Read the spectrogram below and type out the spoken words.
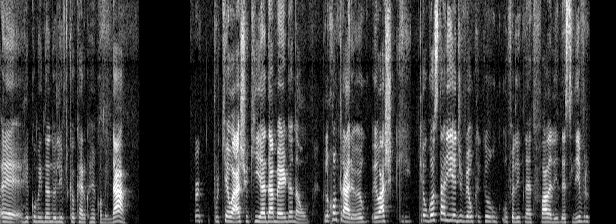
eh, recomendando o livro que eu quero recomendar. por- porque eu acho que ia dar merda, não. Pelo contrário, eu, eu acho que, que eu gostaria de ver o que, que o, o Felipe Neto fala ali desse livro,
